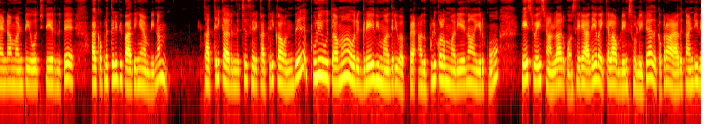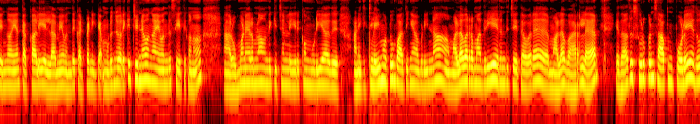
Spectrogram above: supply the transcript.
வேண்டாமான்ட்டு யோசிச்சுட்டே இருந்துட்டு அதுக்கப்புறம் திருப்பி பார்த்தீங்க அப்படின்னா கத்திரிக்காய் இருந்துச்சு. சரி கத்திரிக்காய் வந்து புளி ஊற்றாமல் ஒரு கிரேவி மாதிரி வைப்பேன். அது புளிக்குழம்பு மாதிரியே தான் இருக்கும். டேஸ்ட் வைஸ் நல்லாயிருக்கும். சரி அதே வைக்கலாம் அப்படின்னு சொல்லிவிட்டு அதுக்கப்புறம் அதுக்காண்டி வெங்காயம் தக்காளி எல்லாமே வந்து கட் பண்ணிக்கிட்டேன். முடிஞ்ச வரைக்கும் சின்ன வெங்காயம் வந்து சேர்த்துக்கணும். நான் ரொம்ப நேரம்லாம் வந்து கிச்சனில் இருக்க முடியாது. அன்றைக்கி கிளைமேட்டும் பார்த்தீங்க அப்படின்னா மழை வர்ற மாதிரியே இருந்துச்சே தவிர மழை வரல. ஏதாவது சுருக்குன்னு சாப்பிட்ணும் போலே ஏதோ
